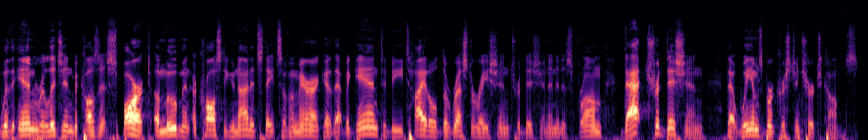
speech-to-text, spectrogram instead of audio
within religion because it sparked a movement across the United States of America that began to be titled the Restoration Tradition. And it is from that tradition that Williamsburg Christian Church comes.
